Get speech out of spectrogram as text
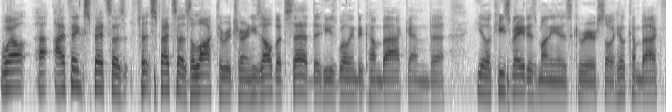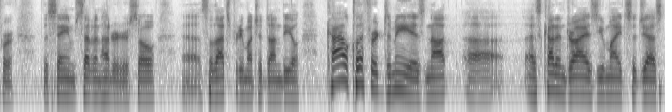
Well, uh, I think Spezza, Spezza is a lock to return. He's all but said that he's willing to come back, and uh, he look he's made his money in his career, so he'll come back for the same 700 or so. Uh, so that's pretty much a done deal. Kyle Clifford to me is not uh, as cut and dry as you might suggest.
